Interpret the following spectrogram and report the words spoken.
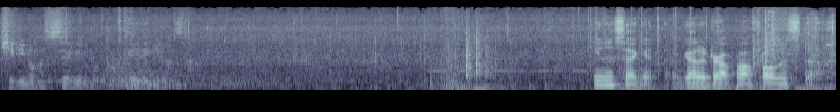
霧の発生源も特定できるはずだ In a second, I've got to drop off all this stuff.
